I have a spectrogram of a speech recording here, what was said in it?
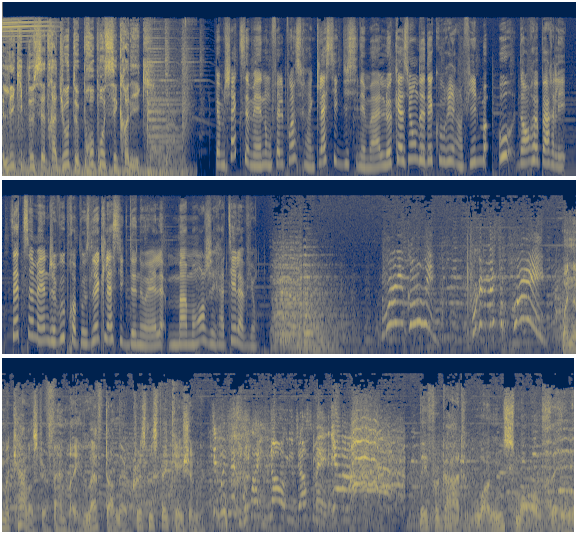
l'équipe de cette radio te propose ses chroniques. Comme chaque semaine, on fait le point sur un classique du cinéma, l'occasion de découvrir un film ou d'en reparler. Cette semaine, je vous propose le classique de Noël, Maman, j'ai raté l'avion. When the McAllister family left on their Christmas vacation, Did we miss the plane? No, you just made it. they forgot one small thing.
